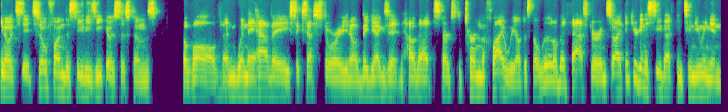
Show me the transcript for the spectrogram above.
you know, it's it's so fun to see these ecosystems evolve and when they have a success story you know a big exit and how that starts to turn the flywheel just a little bit faster and so i think you're going to see that continuing in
